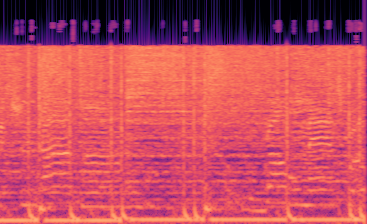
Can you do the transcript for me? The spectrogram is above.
did you not know? Romance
